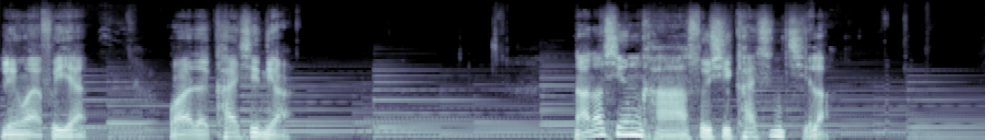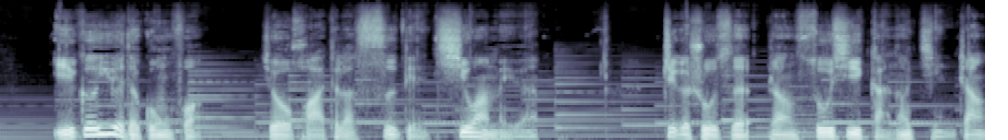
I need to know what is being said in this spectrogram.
另外敷衍，玩的开心点。拿到信用卡，苏西开心极了。一个月的功夫，就花掉了四点七万美元。这个数字让苏西感到紧张，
